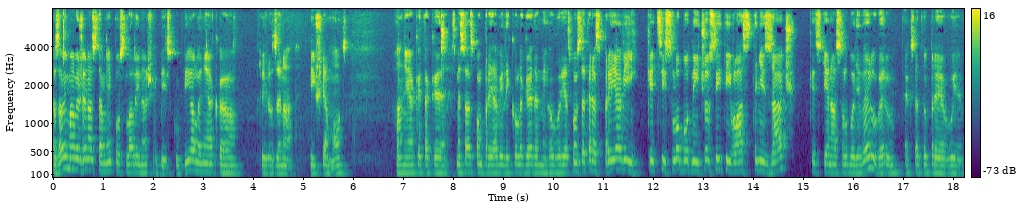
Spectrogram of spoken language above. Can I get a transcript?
A zaujímavé, že nás tam neposlali naši biskupy, ale nejaká prirodzená vyššia moc a nejaké také, sme sa aspoň prejavili, kolega jeden mi hovorí, aspoň sa teraz prejaví, keď si slobodný, čo si ty vlastne zač, keď ste na slobode. Veru, veru, tak sa to prejavuje.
